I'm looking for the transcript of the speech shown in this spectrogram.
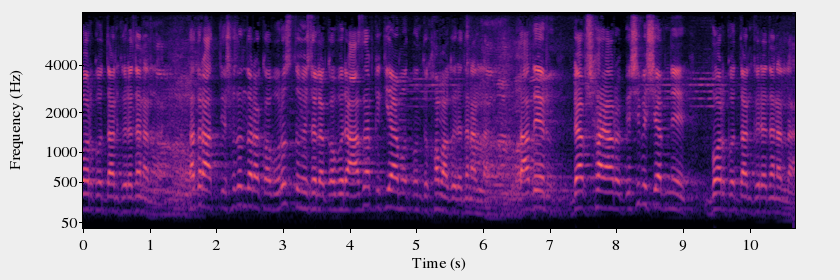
বরকত দান করে দেন আল্লাহ। তাদের আত্মীয় স্বজন যারা কবরস্থ হয়েছিল কবরে আজাবকে কিয়ামত পর্যন্ত ক্ষমা করে দেন আল্লাহ। তাদের ব্যবসায় আরও বেশি বেশি আপনি বরকত দান করে দেন আল্লাহ।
